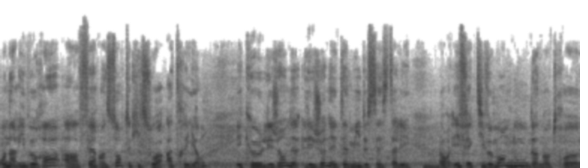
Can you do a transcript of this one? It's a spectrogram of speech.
on arrivera à faire en sorte qu'il soit attrayant et que les jeunes, les jeunes aient envie de s'installer. Mm. Alors effectivement, nous, dans notre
